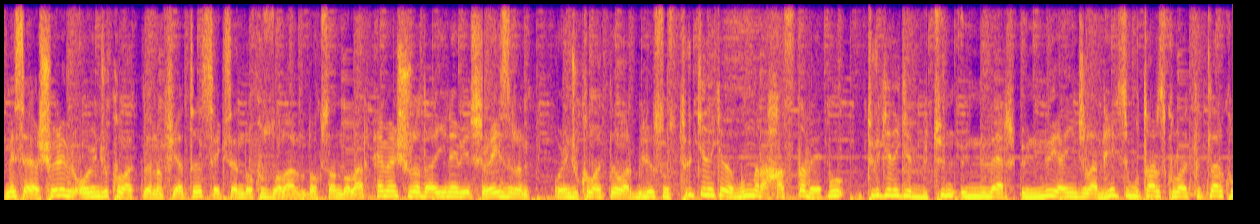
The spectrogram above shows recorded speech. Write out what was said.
Mesela şöyle bir oyuncu kulaklığının fiyatı 89 dolar mı 90 dolar. Hemen şurada yine bir Razer'ın oyuncu kulaklığı var. Biliyorsunuz Türkiye'deki de bunlara hasta ve bu Türkiye'deki bütün ünlüler, ünlü yayıncıların hepsi bu tarz kulaklıklar kullanıyor.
